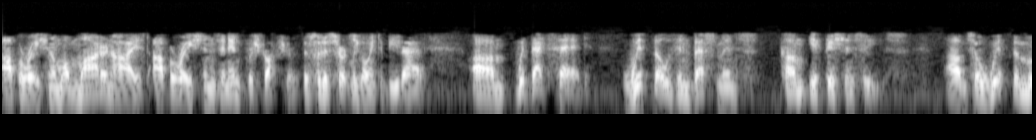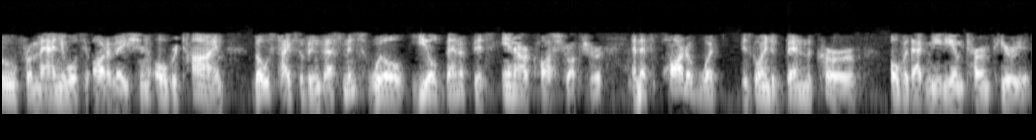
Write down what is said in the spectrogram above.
operation, a more modernized operations and infrastructure. So there's certainly going to be that. Um, with that said, with those investments come efficiencies. Um, so with the move from manual to automation over time, those types of investments will yield benefits in our cost structure, and that's part of what is going to bend the curve over that medium-term period.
